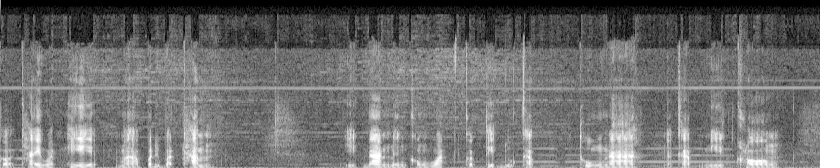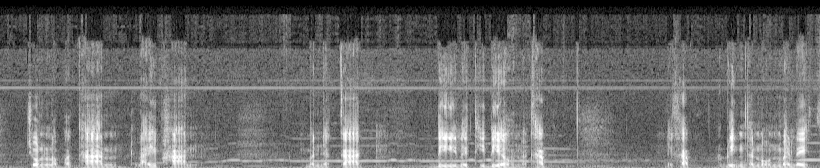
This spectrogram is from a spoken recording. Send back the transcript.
ก็ใช้วัดนี้มาปฏิบัติธรรม อีกด้านหนึ่งของวัดก็ติดอยู่กับทุ่งนานะครับ มีคลองจนระประทานไหลผ่าน บรรยากาศดีเลยทีเดียวนะครับนี่ครับริมถนนหมายเลข 2170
